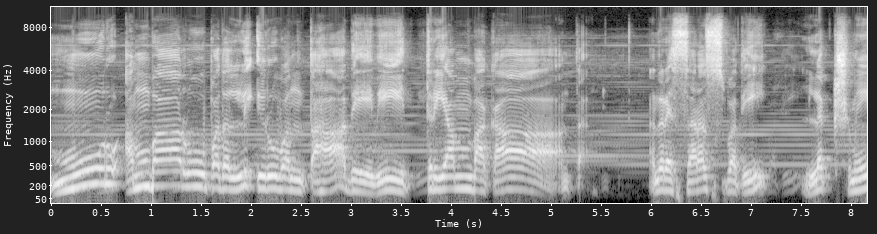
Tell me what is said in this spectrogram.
ಮೂರು ಅಂಬಾರೂಪದಲ್ಲಿ ಇರುವಂತಹ ದೇವಿ ತ್ರ್ಯಂಬಕ ಅಂತ. ಅಂದರೆ ಸರಸ್ವತಿ ಲಕ್ಷ್ಮಿ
